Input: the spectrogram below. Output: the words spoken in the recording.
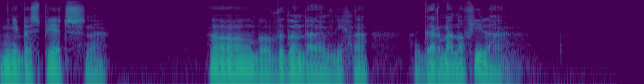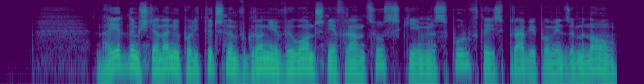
niebezpieczne. O, bo wyglądałem w nich na germanofila. Na jednym śniadaniu politycznym w gronie wyłącznie francuskim spór w tej sprawie pomiędzy mną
